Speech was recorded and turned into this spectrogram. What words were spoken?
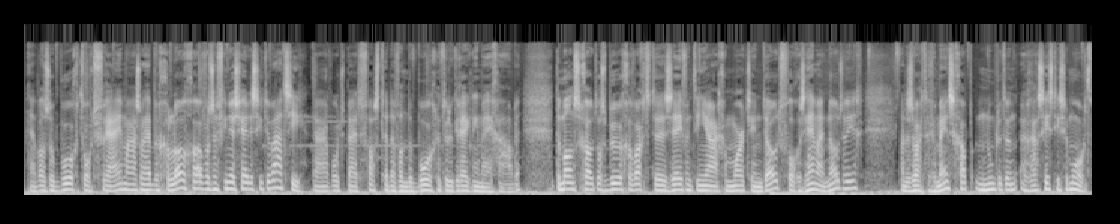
Hij was op borgtocht vrij, maar zou hebben gelogen over zijn financiële situatie. Daar wordt bij het vaststellen van de borg natuurlijk rekening mee gehouden. De man schoot als burgerwacht de 17-jarige Martin dood, volgens hem uit noodweer. Maar de zwarte gemeenschap noemt het een racistische moord.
